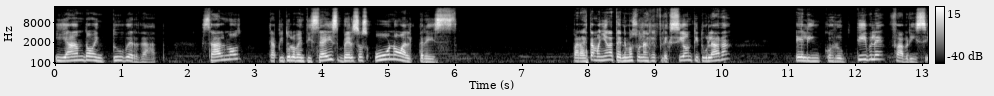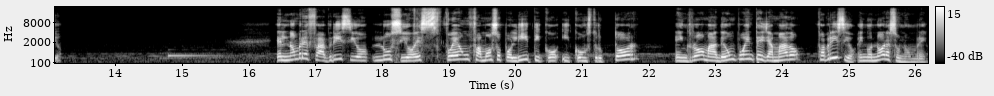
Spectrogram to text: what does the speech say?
y ando en tu verdad. Salmos capítulo 26 versos 1 al 3. Para esta mañana tenemos una reflexión titulada El incorruptible Fabricio. El nombre Fabricio Lucio es, fue un famoso político y constructor en Roma de un puente llamado Fabricio en honor a su nombre.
